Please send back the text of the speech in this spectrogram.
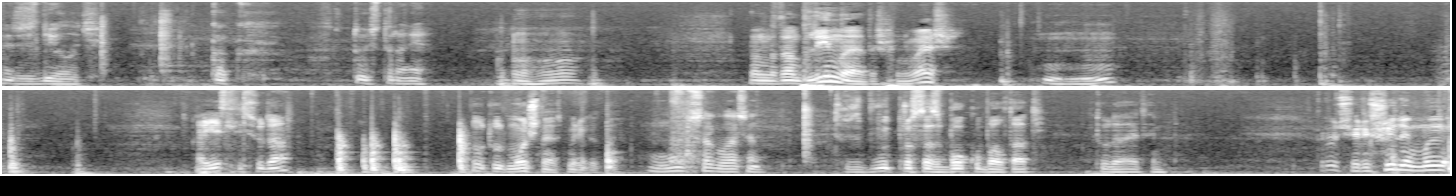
сделать. Как в той стороне. Угу. Она там длинная, ты же понимаешь? Угу. А если сюда? Ну, тут мощная, смотри какая. Ну, согласен. То есть будет просто сбоку болтать туда этим. Короче, решили мы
